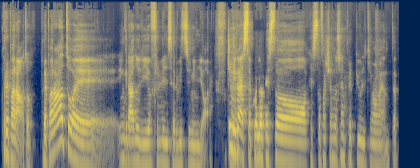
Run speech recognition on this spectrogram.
preparato. Preparato e in grado di offrirgli il servizio migliore. Quindi Certo. questo è quello che sto che sto facendo sempre più ultimamente.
